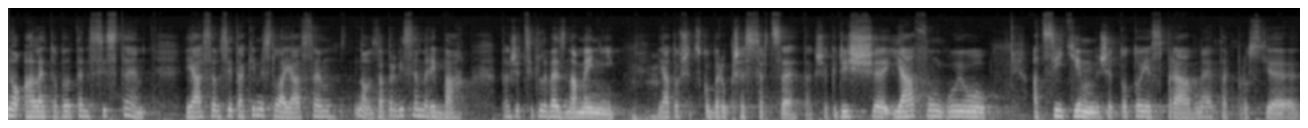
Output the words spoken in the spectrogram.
No ale to byl ten systém. Já jsem si taky myslela, já jsem, no za prvý jsem ryba, takže citlivé znamení. Mm-hmm. Já to všechno beru přes srdce, takže když já funguju a cítím, že toto je správné, tak prostě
